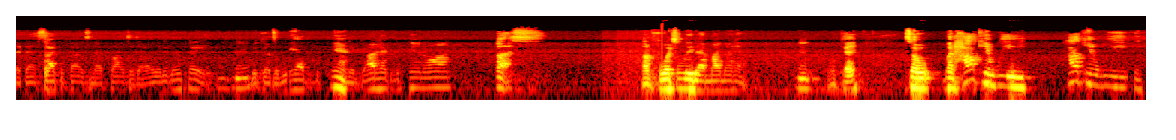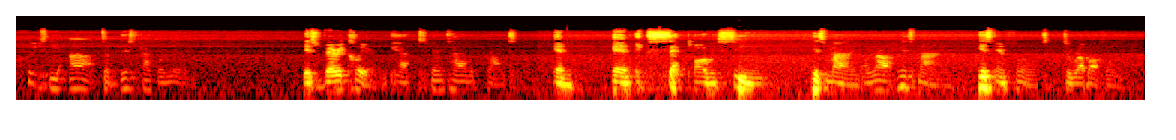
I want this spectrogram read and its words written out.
that that sacrifice and that price has already been paid. Mhm. Because if we had to depend, if God had to depend on us, unfortunately, that might not happen. Mm. Okay. So, but how can we, how can we increase the odds of this type of living? It's very clear. We have to spend time with Christ and and accept or receive His mind, allow His mind, His influence to rub off on you.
